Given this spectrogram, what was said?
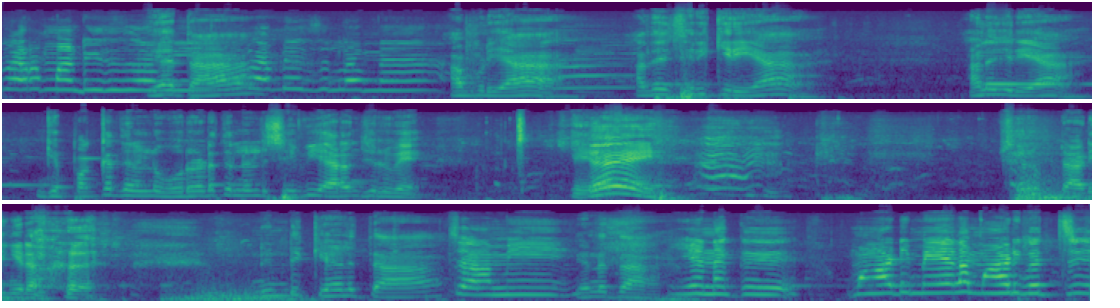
வர மாட்டேங்குது. ஏத்தா? அப்படியா? அதை சிரிக்கிறியா? அழுகிறியா? இங்க பக்கத்துல நில்லு ஒரு இடத்துல நில்லு செவி அரைஞ்சிருவேன். ஏய்! செருப்பு அடிங்கடா. நின்று கேளுத்தா. சாமி என்னத்தா? எனக்கு மாடி மேல மாடி வச்சு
